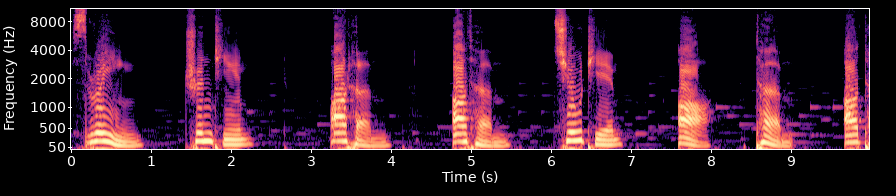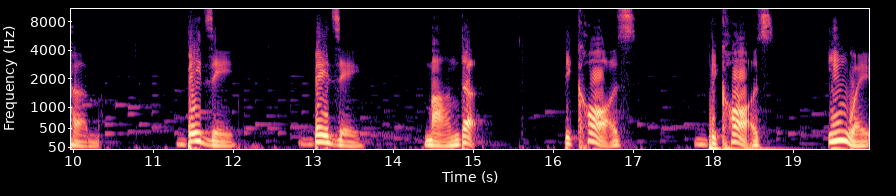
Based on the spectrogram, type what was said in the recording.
spring，春天。Autumn, autumn，秋天。Autumn, autumn。Busy, busy，忙的。Because, because。因为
